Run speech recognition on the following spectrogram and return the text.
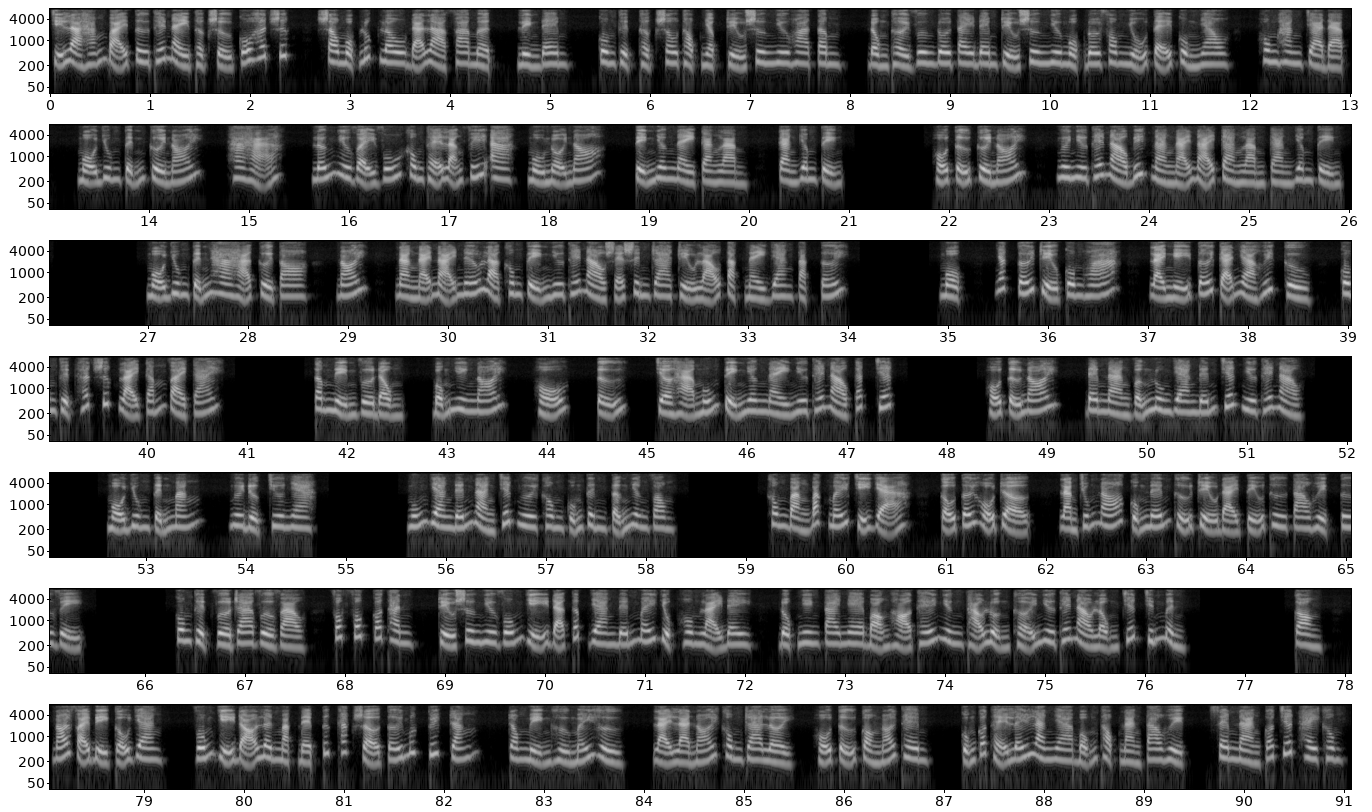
Chỉ là hắn bãi tư thế này thật sự cố hết sức, sau một lúc lâu đã là pha mệt, liền đem, cung thịt thật sâu thọc nhập triệu sương như hoa tâm, đồng thời vương đôi tay đem triệu sương như một đôi phong nhũ tể cùng nhau, hung hăng chà đạp, mộ dung tỉnh cười nói, ha hả, lớn như vậy vú không thể lãng phí a, mụ nội nó, tiện nhân này càng làm, càng dâm tiện. Hổ tử cười nói, ngươi như thế nào biết nàng nải nải càng làm càng dâm tiện. Mộ dung tỉnh ha hả cười to, nói, nàng nải nải nếu là không tiện như thế nào sẽ sinh ra triệu lão tặc này gian tặc tới. Một, nhắc tới triệu công hóa, lại nghĩ tới cả nhà huyết cừu, côn thịt hết sức lại cắm vài cái. Tâm niệm vừa động, bỗng nhiên nói, hổ, tử, chờ hạ muốn tiện nhân này như thế nào cách chết. Hổ tử nói, đem nàng vẫn luôn gian đến chết như thế nào. Mộ dung tỉnh mắng, ngươi được chưa nha? Muốn gian đến nàng chết ngươi không cũng tin tẩn nhân vong. Không bằng bắt mấy chỉ giả, cậu tới hỗ trợ, làm chúng nó cũng nếm thử triệu đại tiểu thư tao huyệt tư vị. Cung thịt vừa ra vừa vào, phốc phốc có thanh, triệu sương như vốn dĩ đã cấp gian đến mấy dục hôn lại đây, đột nhiên tai nghe bọn họ thế nhưng thảo luận khởi như thế nào lộng chết chính mình. Còn, nói phải bị cẩu gian, vốn dĩ đỏ lên mặt đẹp tức khắc sợ tới mức tuyết trắng, trong miệng hừ mấy hừ, lại là nói không ra lời, hổ tử còn nói thêm, cũng có thể lấy lan nha bổng thọc nàng tao huyệt, xem nàng có chết hay không.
